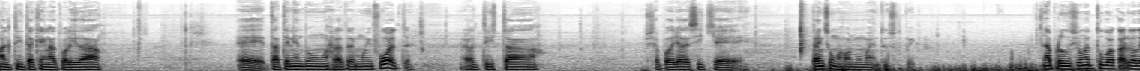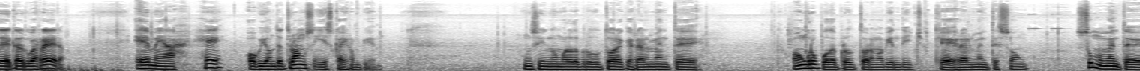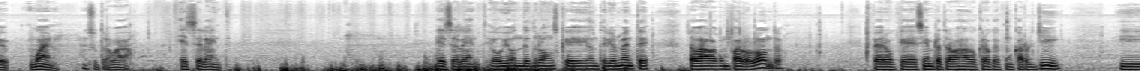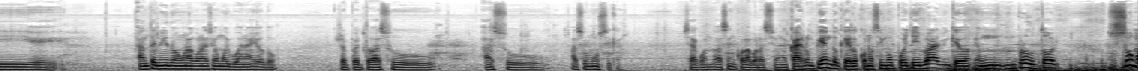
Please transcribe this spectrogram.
artista que en la actualidad eh, está teniendo un arrastre muy fuerte. El artista se podría decir que está en su mejor momento en su vida. La producción estuvo a cargo de Edgar Barrera, MAG, Obion de Trunks y Sky Rompiendo. Un sinnúmero de productores que realmente, o un grupo de productores más bien dicho, que realmente son sumamente buenos en su trabajo. Excelente. Excelente. Obion de Drones que anteriormente trabajaba con Pablo Londra, pero que siempre ha trabajado creo que con Carol G. Y eh, han tenido una conexión muy buena ellos dos respecto a su a su a su música. Sea, cuando hacen colaboraciones. Cae rompiendo, que lo conocimos por J Balvin, que es un, un productor suma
